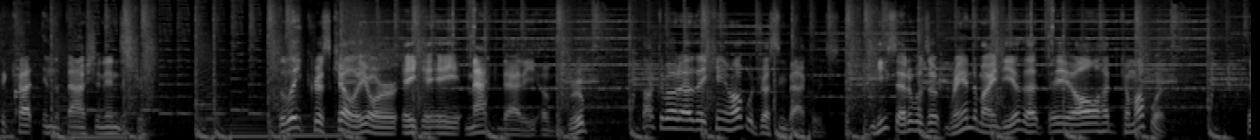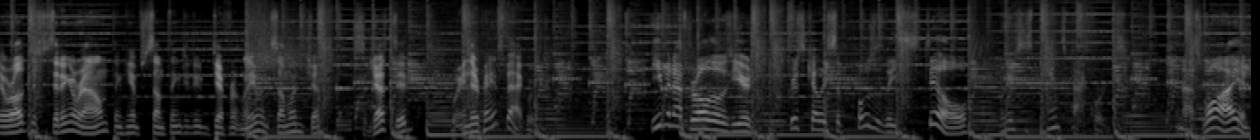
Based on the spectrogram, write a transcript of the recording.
the cut in the fashion industry. The late Chris Kelly, or aka Mac Daddy of the group, talked about how they came up with dressing backwards. He said it was a random idea that they all had come up with. They were all just sitting around thinking of something to do differently when someone just suggested wearing their pants backwards. Even after all those years, Chris Kelly supposedly still wears his pants backwards. And that's why, and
